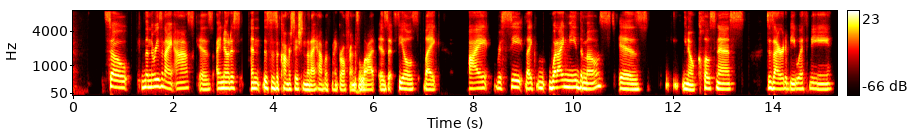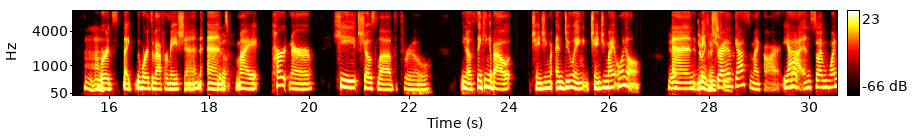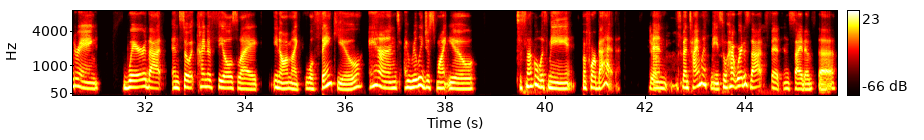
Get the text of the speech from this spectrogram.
So then the reason I ask is I notice, and this is a conversation that I have with my girlfriends a lot, is it feels like I receive like what I need the most is, you know, closeness, desire to be with me, mm-hmm. words like the words of affirmation. And yeah. my partner he shows love through, you know, thinking about changing and doing, changing my oil yeah, and making sure I have gas in my car. Yeah. yeah. And so I'm wondering where that, and so it kind of feels like, you know, I'm like, well, thank you. And I really just want you to snuggle with me before bed yeah. and spend time with me. So how, where does that fit inside of the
